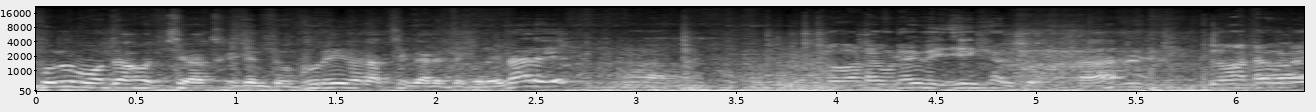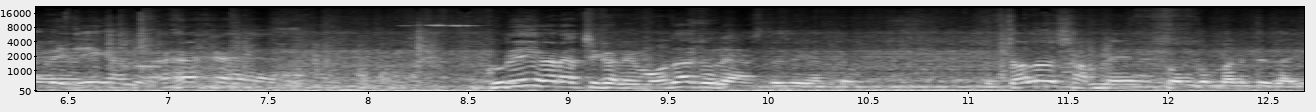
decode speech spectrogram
ফুল মজা হচ্ছে আজকে কিন্তু ঘুরেই বেড়াচ্ছে গাড়িতে করে না রে লোহাটা উঠে বেজেই খেলতো হ্যাঁ লোহাটা উঠে বেজেই খেলতো ঘুরেই বেড়াচ্ছি খালি মজা চলে আসতেছে কিন্তু তো চলো সামনে কোন কোম্পানিতে যাই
